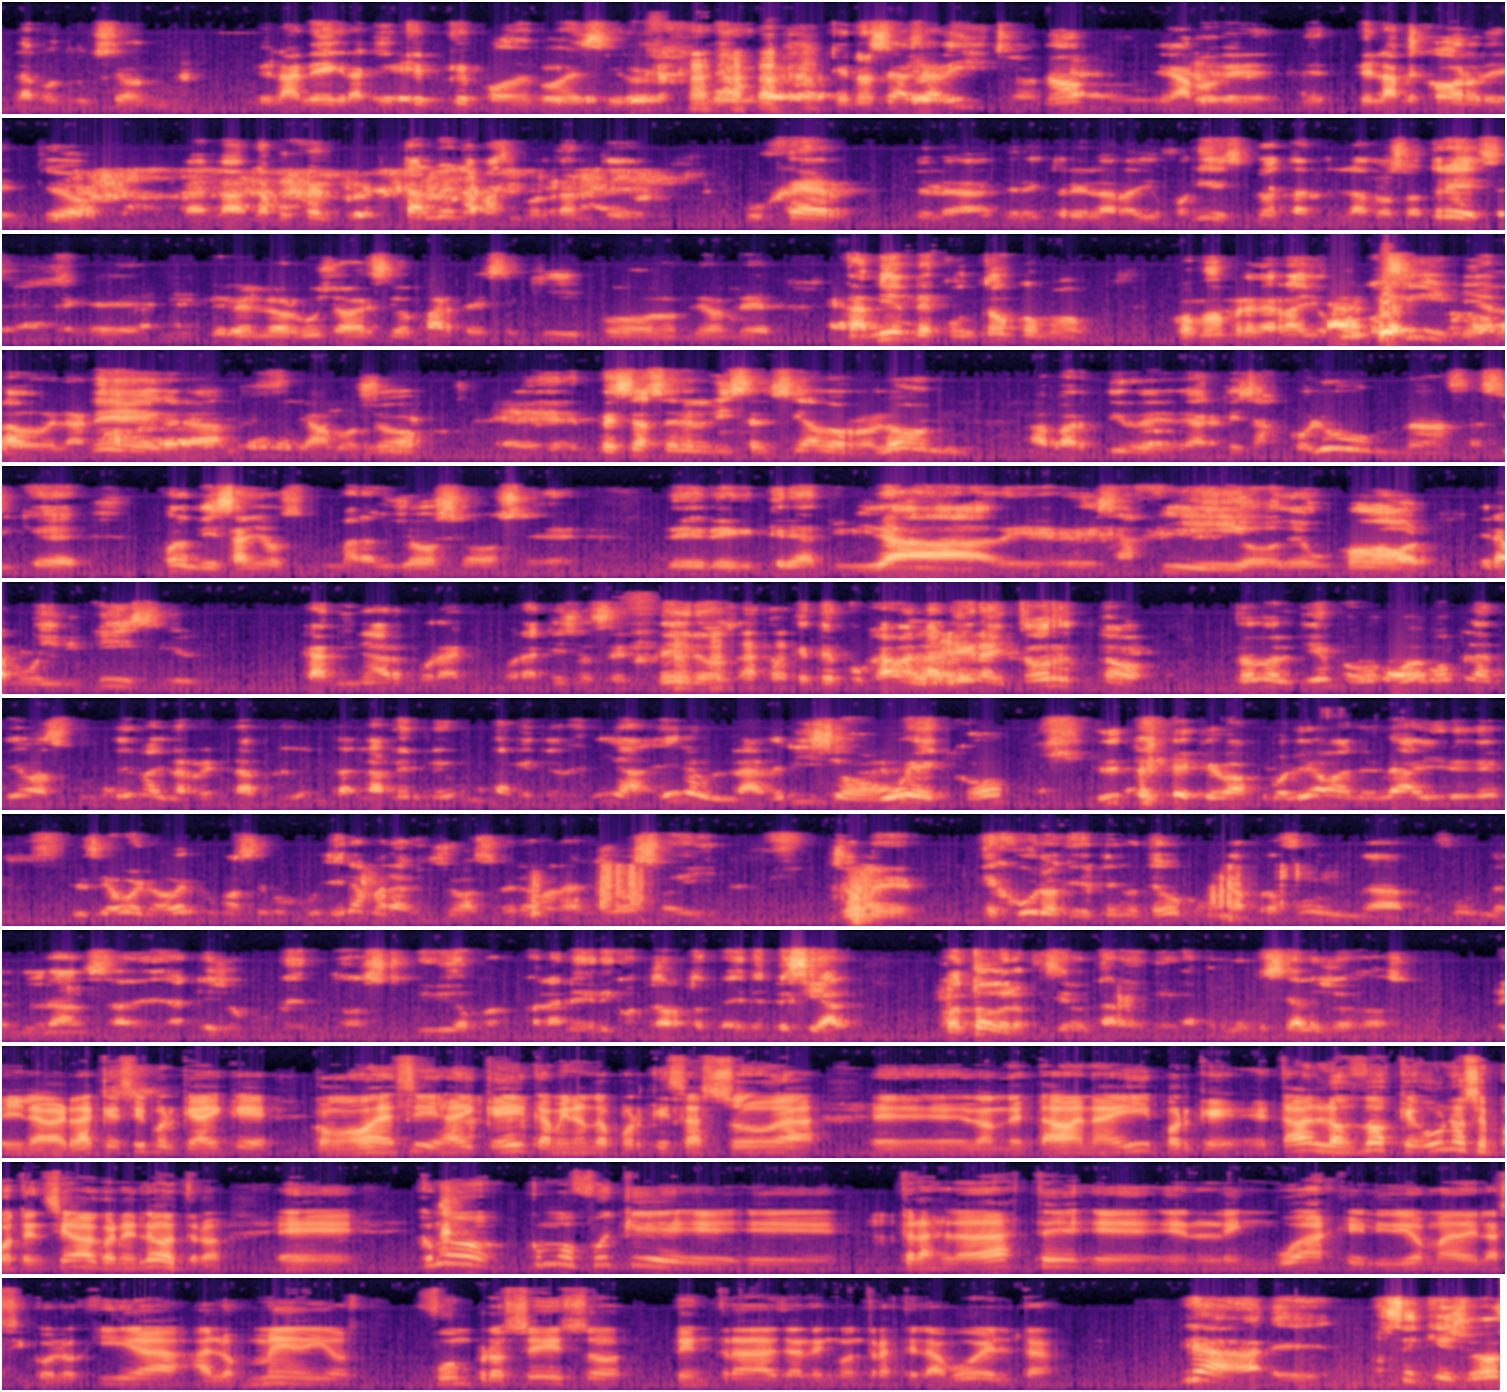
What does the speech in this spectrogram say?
la conducción de la negra, ¿qué, podemos decir? De- que no se haya dicho, ¿no? Digamos, de, la mejor, de, creo, la mujer, tal vez la más importante mujer de la, de la historia de la radiofonía, y si no, está entre las dos o tres. Eh, el orgullo de haber sido parte de ese equipo, donde, donde también despuntó como, como hombre de radio Coco Silvia, al lado de la negra. Digamos, yo eh, empecé a ser el licenciado Rolón a partir de, de aquellas columnas, así que fueron 10 años maravillosos eh, de, de creatividad, de, de desafío, de humor. Era muy difícil caminar por, por aquellos senderos los que te empujaban la negra y torto todo el tiempo. Vos, planteabas un tema y la, re- la pregunta, repregunta que te venía era un ladrillo hueco, ¿viste? que bamboleaba en el aire. Decía, bueno, a ver cómo hacemos. Era maravilloso, era maravilloso y yo me, te juro que tengo, tengo como una profunda, profunda añoranza de aquellos momentos vividos con, la negra y con Torto en especial. Con todo lo que hicieron tarde negra, pero en especial ellos dos. Y la verdad que sí, porque hay que, como vos decís, hay que ir caminando porque esa soga eh, donde estaban ahí, porque estaban los dos que uno se potenciaba con el otro. Eh, ¿cómo, ¿Cómo fue que eh, eh, trasladaste el lenguaje, el idioma de la psicología a los medios? ¿Fue un proceso? ¿De entrada ya le encontraste la vuelta? Mira, eh, no sé que yo,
